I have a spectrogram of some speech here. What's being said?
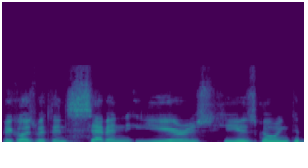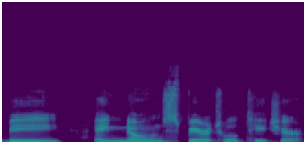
because within seven years, he is going to be a known spiritual teacher.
